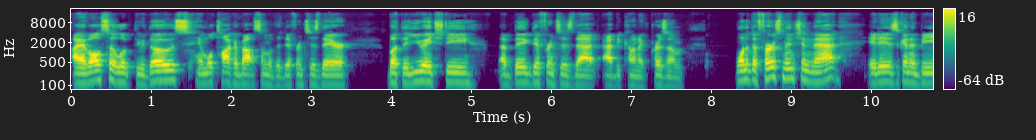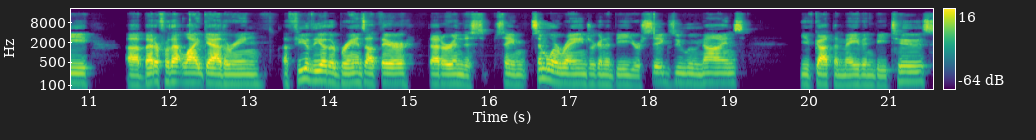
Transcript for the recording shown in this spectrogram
I have also looked through those and we'll talk about some of the differences there. But the UHD, a big difference is that Abbe Koenig prism. Wanted to first mention that it is going to be uh, better for that light gathering. A few of the other brands out there that are in this same similar range are going to be your Sig Zulu 9s. You've got the Maven B2s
